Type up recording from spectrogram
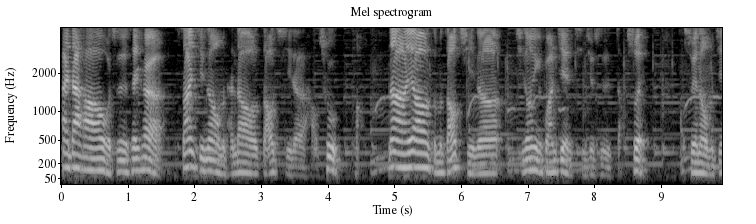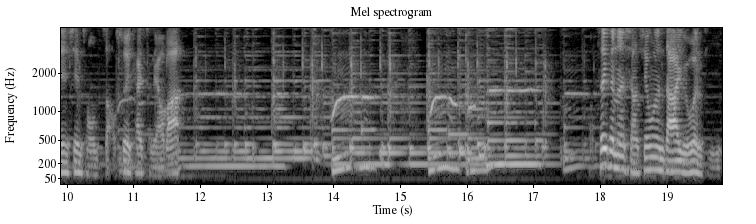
嗨，大家好，我是 Taker。上一集呢，我们谈到早起的好处。好，那要怎么早起呢？其中一个关键其实就是早睡。所以呢，我们今天先从早睡开始聊吧。Taker 呢，想先问大家一个问题：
